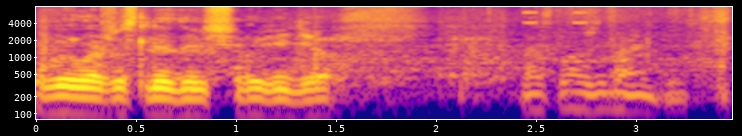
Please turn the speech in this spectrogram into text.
Выложу в следующем видео. Наслаждайтесь.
